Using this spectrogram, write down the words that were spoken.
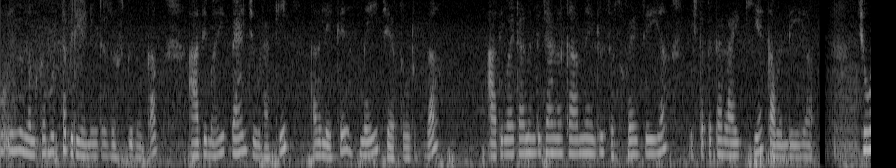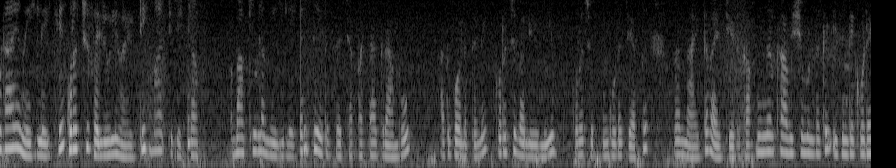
അപ്പോൾ ഇന്ന് നമുക്ക് മുട്ട ബിരിയാണിയുടെ റെസിപ്പി നോക്കാം. ആദ്യമായി പാൻ ചൂടാക്കി അതിലേക്ക് നെയ്യ് ചേർത്ത് കൊടുക്കുക. ആദ്യമായിട്ടാണ് എന്റെ ചാനൽ കാണുന്നതെങ്കിൽ സബ്സ്ക്രൈബ് ചെയ്യുക. ഇഷ്ടപ്പെട്ടാൽ ലൈക്ക് ചെയ്യുക കമന്റ് ചെയ്യുക. ചൂടായ നെയ്യിലേക്ക് കുറച്ച് വെല്ലുള്ളി വഴറ്റി മാറ്റി വയ്ക്കാം ബാക്കിയുള്ള നെയ്യിലേക്ക് എടുത്ത് എടുത്ത് വെച്ച പട്ട ഗ്രാമ്പൂ അതുപോലെ തന്നെ കുറച്ച് വലിയുള്ളിയും കുറച്ച് ഉപ്പും കൂടെ ചേർത്ത് നന്നായിട്ട് വഴറ്റിയെടുക്കാം. നിങ്ങൾക്ക് ആവശ്യമുണ്ടെങ്കിൽ ഇതിന്റെ കൂടെ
